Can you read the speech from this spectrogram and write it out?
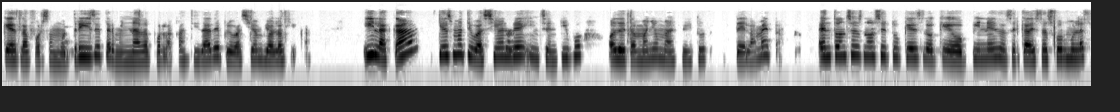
que es la fuerza motriz determinada por la cantidad de privación biológica. Y la K, que es motivación de incentivo o de tamaño magnitud de la meta. Entonces, no sé tú qué es lo que opines acerca de estas fórmulas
